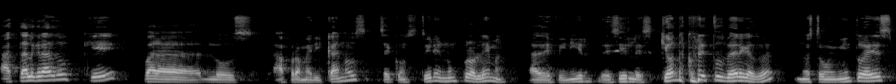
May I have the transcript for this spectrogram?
A tal grado que para los afroamericanos se constituyen en un problema a definir, decirles, ¿qué onda con estos vergas, güey? Nuestro movimiento es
